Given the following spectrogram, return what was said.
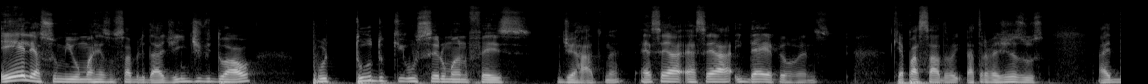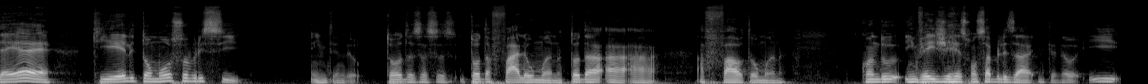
ele assumiu uma responsabilidade individual por tudo que o ser humano fez de errado, né? Essa é a, essa é a ideia, pelo menos, que é passada através de Jesus. A ideia é que ele tomou sobre si, entendeu? Todas essas, toda falha humana, toda a, a a falta humana. Quando, em vez de responsabilizar, entendeu? E,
